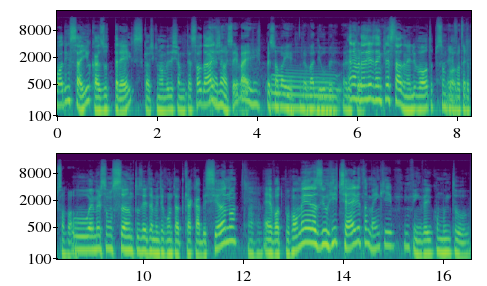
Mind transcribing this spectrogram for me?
podem sair, o caso do Trellis, que eu acho que não vai deixar muita É, saudade. não, isso aí vai, a gente, o pessoal vai O- levar de Uber. É, na verdade ele tá emprestado, né? Ele volta pro São Ele Paulo. voltaria pro São Paulo. O Emerson Santos, ele também tem um contrato que acaba esse ano. Uhum. É, volta pro Palmeiras. E o Richelli também, que, enfim, veio com muito,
